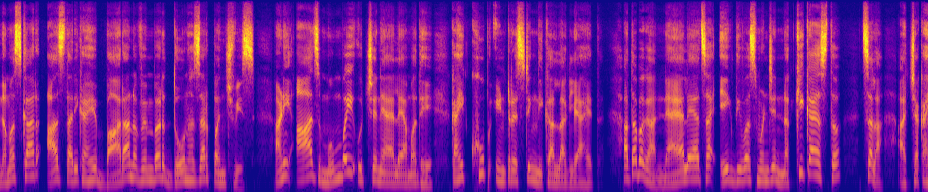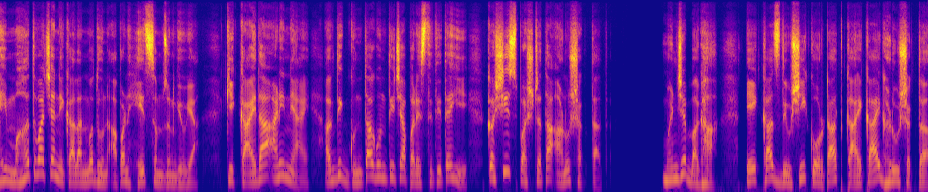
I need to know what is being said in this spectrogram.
नमस्कार आज तारीख आहे बारा नोव्हेंबर दोन हजार पंचवीस आणि आज मुंबई उच्च न्यायालयामध्ये काही खूप इंटरेस्टिंग निकाल लागले आहेत. आता बघा न्यायालयाचा एक दिवस म्हणजे नक्की काय असतं? चला आजच्या काही महत्त्वाच्या निकालांमधून आपण हेच समजून घेऊया की कायदा आणि न्याय अगदी गुंतागुंतीच्या परिस्थितीतही कशी स्पष्टता आणू शकतात. म्हणजे बघा एकाच दिवशी कोर्टात काय काय घडू शकतं?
